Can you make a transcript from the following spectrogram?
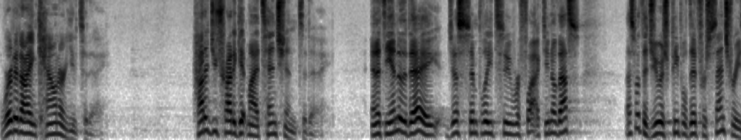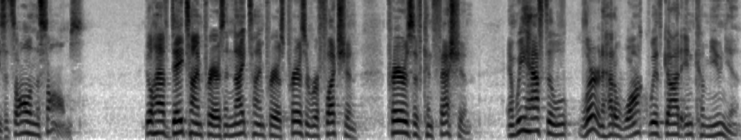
Where did I encounter you today? How did you try to get my attention today? And at the end of the day, just simply to reflect. You know, that's, that's what the Jewish people did for centuries. It's all in the Psalms. You'll have daytime prayers and nighttime prayers, prayers of reflection, prayers of confession. And we have to learn how to walk with God in communion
